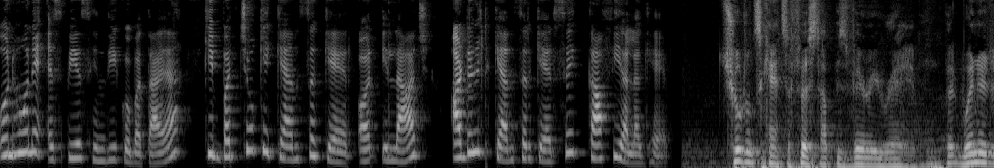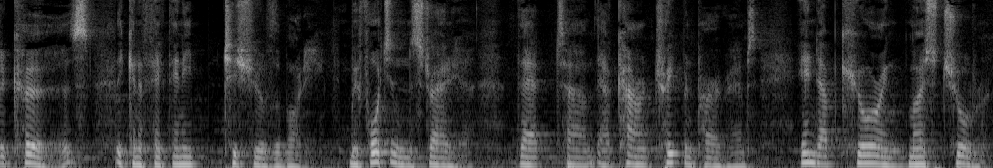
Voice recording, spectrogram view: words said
उन्होंने एसपीएस हिंदी को बताया कि बच्चों के कैंसर केयर और इलाज अडल्ट कैंसर केयर से काफी अलग है Children's cancer, first up, is very rare, but when it occurs, it can affect any tissue of the body. We're fortunate in Australia that um, our current treatment programs end up curing most children.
